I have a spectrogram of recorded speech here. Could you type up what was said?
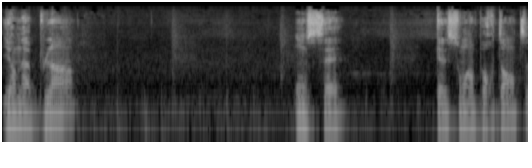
il y en a plein. On sait qu'elles sont importantes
